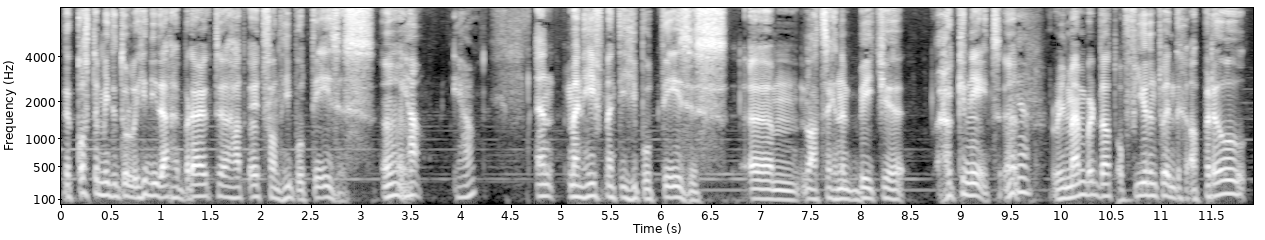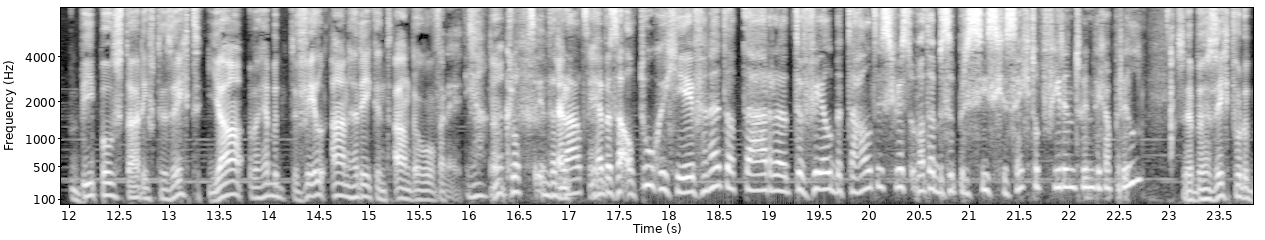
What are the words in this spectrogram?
de kostenmethodologie die daar gebruikte gaat uit van hypotheses. Ja, ja. En men heeft met die hypotheses, um, laat zeggen, een beetje gekneed. Hè? Remember dat op 24 april Bpost daar heeft gezegd... ja, we hebben te veel aangerekend aan de overheid. Ja, hè? klopt, inderdaad. hebben ze al toegegeven hè, dat daar uh, te veel betaald is geweest? Wat hebben ze precies gezegd op 24 april? Ze hebben gezegd voor het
